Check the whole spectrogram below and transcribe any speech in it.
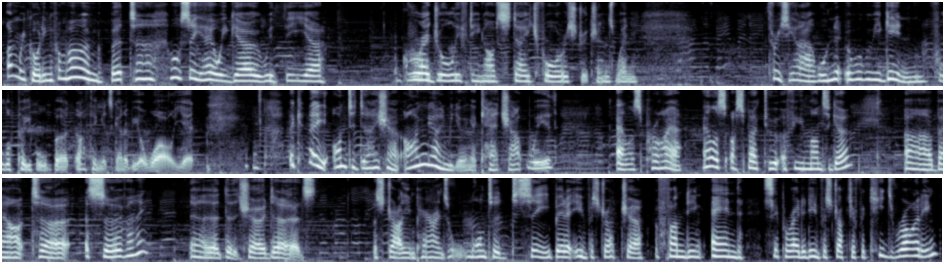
I'm recording from home, but uh, we'll see how we go with the uh, gradual lifting of stage 4 restrictions when 3CR will, will begin full of people, but I think it's going to be a while yet. Okay, on today's show, I'm going to be doing a catch up with Alice Pryor. Alice, I spoke to a few months ago uh, about uh, a survey uh, that showed uh, Australian parents wanted to see better infrastructure funding and separated infrastructure for kids riding.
